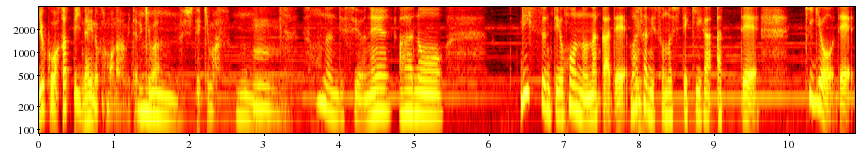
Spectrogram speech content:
よく分かっていないのかもなみたいな気はうんしてきます。うんうんそうなんですよね。あのリッスンっていう本の中でまさにその指摘があって、企業で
